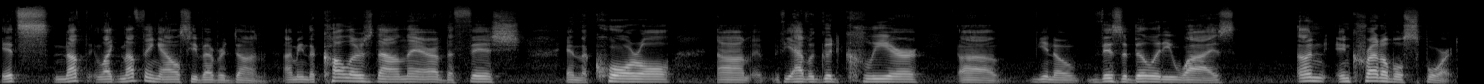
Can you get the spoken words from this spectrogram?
it's nothing like nothing else you've ever done. I mean, the colors down there of the fish and the coral. Um, if you have a good clear, uh, you know, visibility wise, un- incredible sport.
